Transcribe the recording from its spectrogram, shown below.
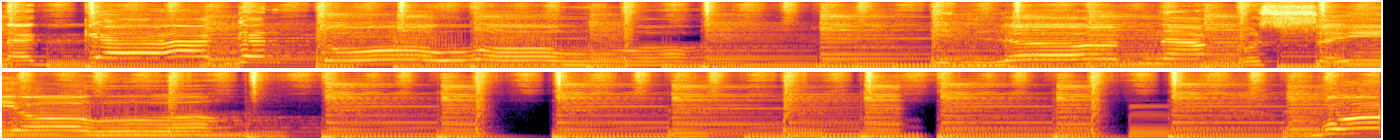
nagkaganto Love na ko sa'yo whoa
